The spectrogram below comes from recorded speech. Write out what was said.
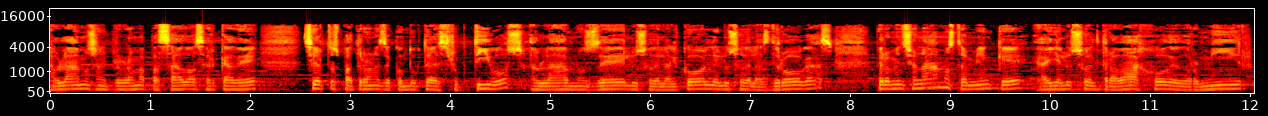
Hablábamos en el programa pasado acerca de ciertos patrones de conducta destructivos, hablábamos del uso del alcohol, del uso de las drogas, pero mencionábamos también que hay el uso del trabajo, de dormir,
